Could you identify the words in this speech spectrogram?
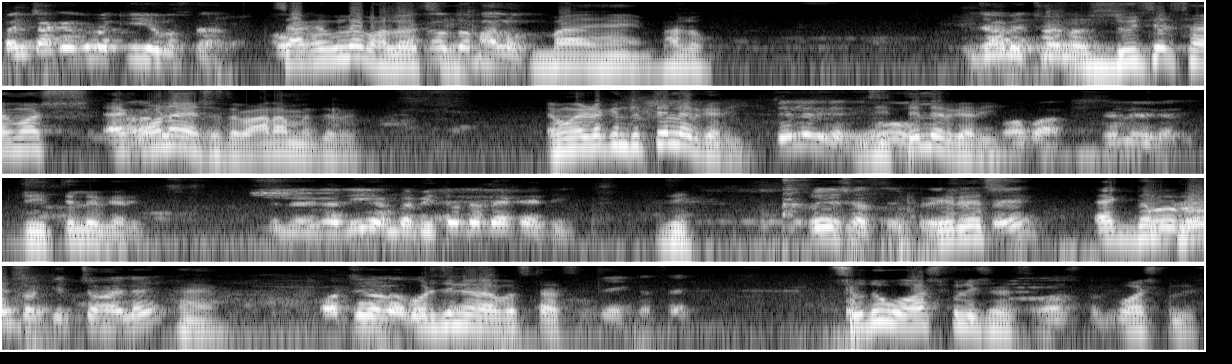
ভাই চাকাগুলো কি অবস্থা? চাকাগুলো ভালো আছে। তো ভালো। হ্যাঁ ভালো। যাবে ছয় মাস। দুই থেকে ছয় মাস এক অনায়াসে যাবে। আরামে যাবে। এবং এটা কিন্তু তেলের গাড়ি। তেলের গাড়ি? জি, তেলের গাড়ি। বাবা তেলের গাড়ি। জি তেলের গাড়ি। তেলের গাড়ি আমরা ভিতরটা দেখাই দিই। জি। ফ্রেশ আছে ফ্রেশ আছে। একদম ফ্রেশ কিচ্ছু হয় নাই? হ্যাঁ। অরিজিনাল অরিজিনাল অবস্থা আছে। ঠিক আছে। শুধু ওয়াশ পুলিশ হয়েছে। ওয়াশ পুলিশ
